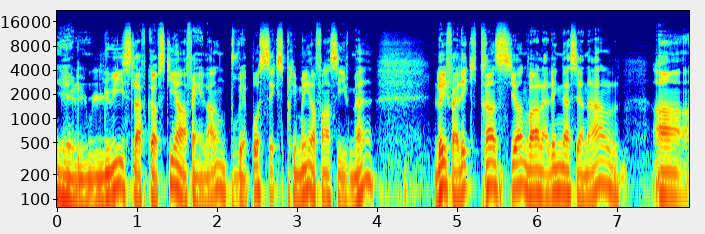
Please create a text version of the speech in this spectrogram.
Et lui, Slavkovski, en Finlande, ne pouvait pas s'exprimer offensivement. Là, il fallait qu'il transitionne vers la Ligue nationale en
